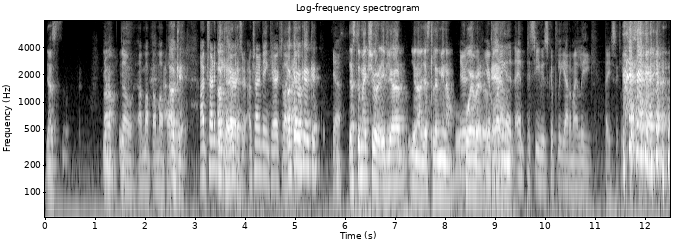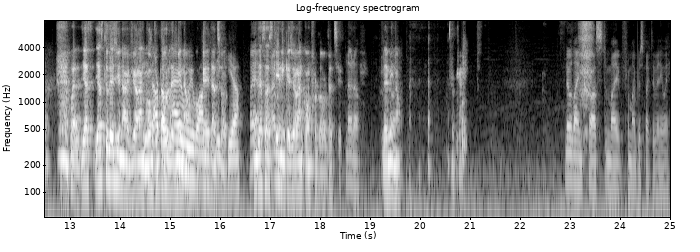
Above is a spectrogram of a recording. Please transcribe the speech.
Just you know. oh, no, I'm up. I'm up. Okay. I'm trying to be in Okay, okay. character. I'm trying to be in character. Like okay. Okay. Okay. Yeah. Just to make sure, if you are, you know, just let me know. You're, Whoever. You're okay. playing an NPC who's completely out of my league, basically. well, just just to let you know, if you're uncomfortable, let me know. Okay, that's league all. Here. Oh, I'm just asking in case you're uncomfortable. That's it. No, no, Let me know. Okay. No lines crossed from my from my perspective, anyway.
